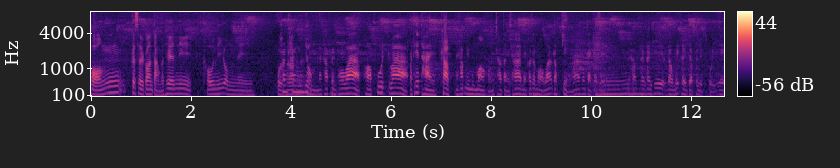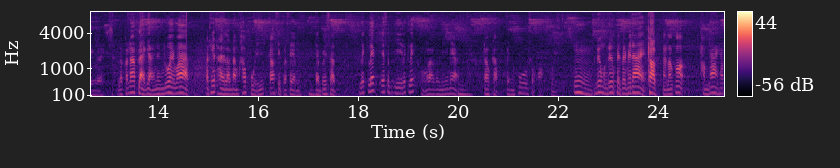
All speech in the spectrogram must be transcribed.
ของเกษตรกรต่างประเทศนี่เขานิยมในปุ๋ยค่อนขเรข้างนิยมนะครับ เป็นเพราะว่าพอพูดว่าประเทศไทยครับ นะครับในมุมมองของชาวต่างชาติเนี่ยเขาจะมองว่าเราเก่งมากเรื่องการเกษตรนะครับทั้งๆที่เราไม่เคยจะผลิตปุ๋ยเองเลย แล้วก็น่าแปลกอย่างหนึ่งด้วยว่า ประเทศไทยเรานำเข้าปุ๋ย 90%แต่บริษัทเล็ก ๆ SME เล็ก ๆ ของเราตรงนี้เนี่ยเรากลับเป็นผู้ส่งออกปุ๋ยเรื่องบางเรื่องเป็นไปไม่ได้ ครับ แต่เราก็ทำได้ครับ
